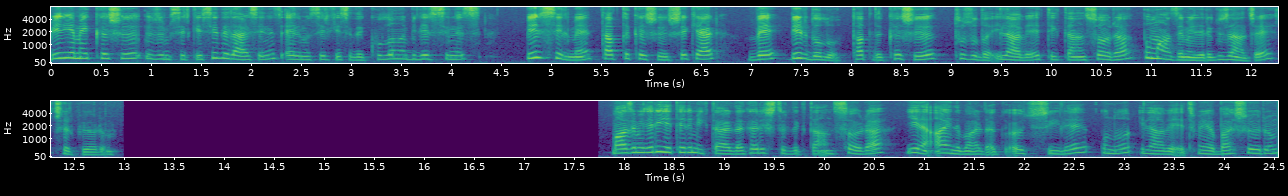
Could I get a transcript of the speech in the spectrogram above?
1 yemek kaşığı üzüm sirkesi dilerseniz elma sirkesi de kullanabilirsiniz. 1 silme tatlı kaşığı şeker ve bir dolu tatlı kaşığı tuzu da ilave ettikten sonra bu malzemeleri güzelce çırpıyorum. Malzemeleri yeteri miktarda karıştırdıktan sonra yine aynı bardak ölçüsüyle unu ilave etmeye başlıyorum.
